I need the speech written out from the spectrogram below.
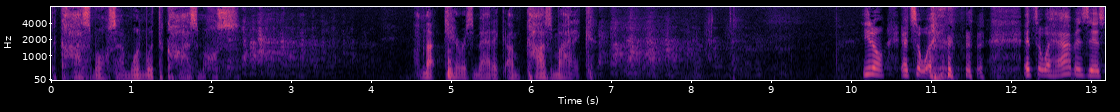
The cosmos, I'm one with the cosmos. I'm not charismatic, I'm cosmetic. you know, and so and so what happens is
